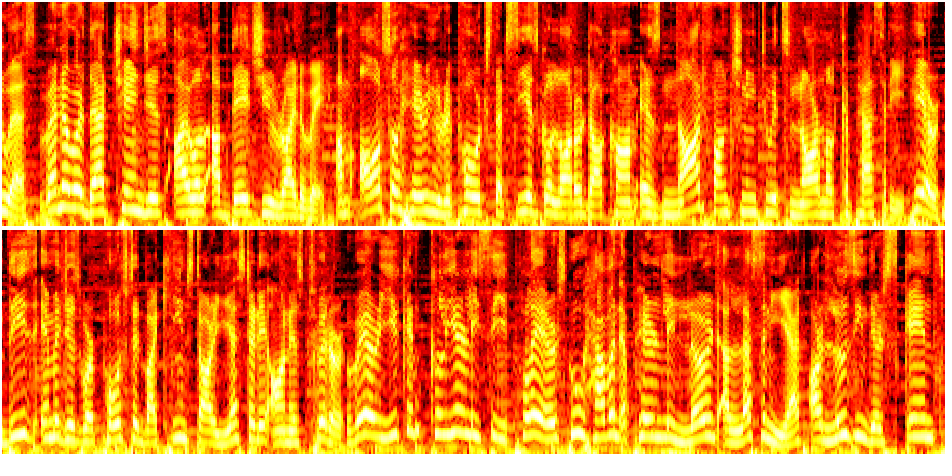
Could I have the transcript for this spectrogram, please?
US. Whenever that changes, I will update you right away. I'm also hearing reports that CSGOLotto.com is not functioning to its normal capacity. Here, these images were posted by Keemstar yesterday on his Twitter, where you can clearly see players who haven't apparently learned a lesson yet are losing their skins,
